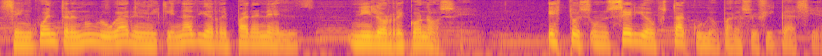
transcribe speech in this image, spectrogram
se encuentra en un lugar en el que nadie repara en él ni lo reconoce. Esto es un serio obstáculo para su eficacia.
